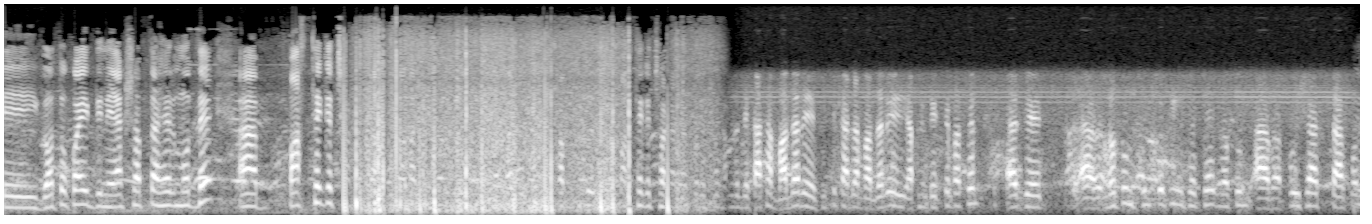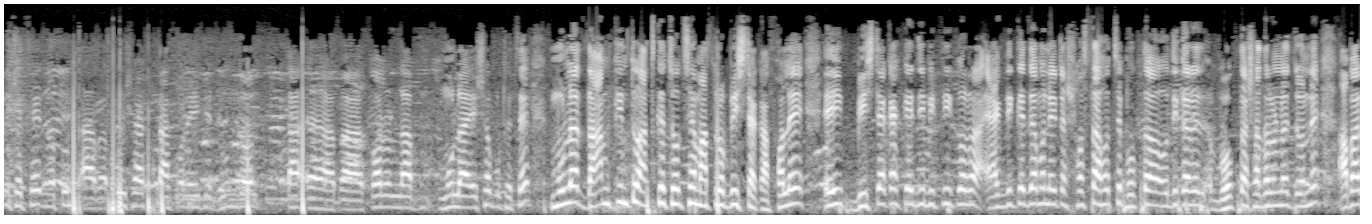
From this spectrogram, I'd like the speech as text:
এই গত কয়েকদিনে এক সপ্তাহের মধ্যে পাঁচ থেকে ছ টাকা মোটামুটি সবকিছুর জন্য পাঁচ থেকে ছ টাকা করে আমরা যে কাঁচা বাজারে এসেছি কাঁচা বাজারে আপনি দেখতে পাচ্ছেন যে নতুন ফুলকপি উঠেছে নতুন আহ, পুঁই শাক তারপর উঠেছে নতুন আহ, পুঁই শাক তারপরে এই যে বা করল্লা মূলা এসব উঠেছে। মূলার দাম কিন্তু আজকে চলছে মাত্র বিশ টাকা ফলে এই বিশ টাকা কেজি বিক্রি করা একদিকে যেমন এটা সস্তা হচ্ছে ভোক্তা অধিকারের ভোক্তা সাধারণের জন্য আবার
